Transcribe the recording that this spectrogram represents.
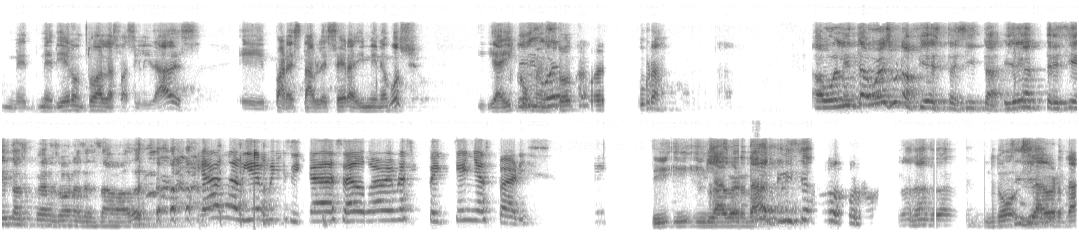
Me, me dieron todas las facilidades eh, para establecer ahí mi negocio. Y ahí comenzó toda la locura. Abuelita, hoy es una fiestecita y llegan 300 personas el sábado. Cada viernes y cada sábado va a haber unas pequeñas paris. Y, y, y la verdad... No, sí, sí, la verdad,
